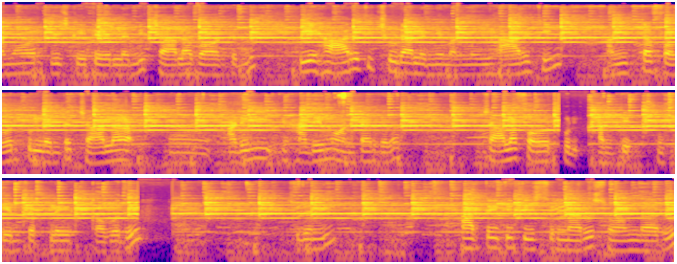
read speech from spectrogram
అమ్మవారి పూజకి అయితే వెళ్ళండి. చాలా బాగుంటుంది. ఈ హారతి చూడాలండి మనము. ఈ హారతి అంత పవర్ఫుల్ అంటే చాలా అడిగి అదేమో అంటారు కదా. చాలా పవర్ఫుల్ అంతే. ఇంకేం చెప్పలే అవ్వదు చూడండి. హారతి అయితే తీస్తున్నారు స్వామివారు.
